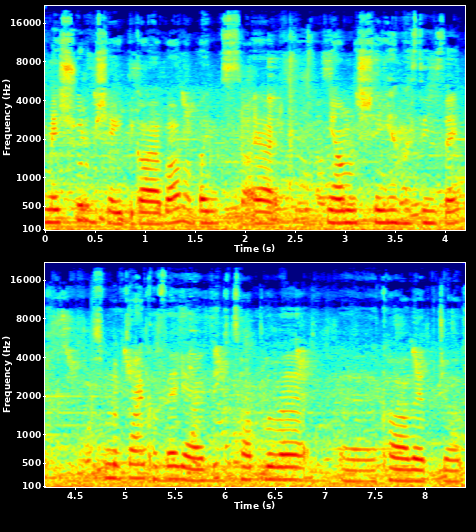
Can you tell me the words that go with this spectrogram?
meşhur bir şeydi galiba ama banitsa eğer yanlış şey yemediysek. Şimdi bir tane kafeye geldik. Tatlı ve e, kahve yapacağız.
